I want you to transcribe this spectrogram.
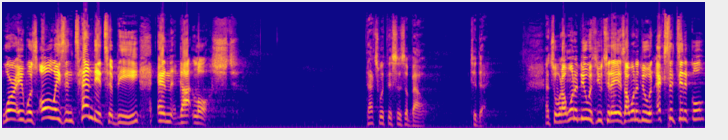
where it was always intended to be, and got lost. That's what this is about today. And so, what I want to do with you today is I want to do an exegetical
